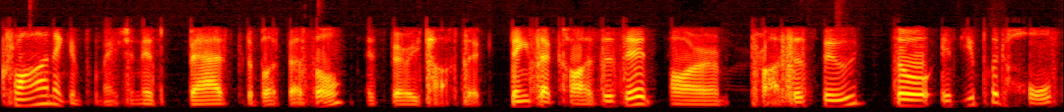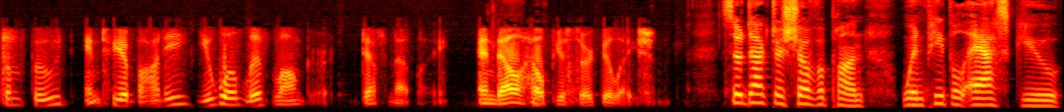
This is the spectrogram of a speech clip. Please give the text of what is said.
Chronic inflammation is bad for the blood vessel. It's very toxic. Things that causes it are processed food. So if you put wholesome food into your body, you will live longer, definitely. And that'll help your circulation. So, Dr. Chauvapun, when people ask you,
